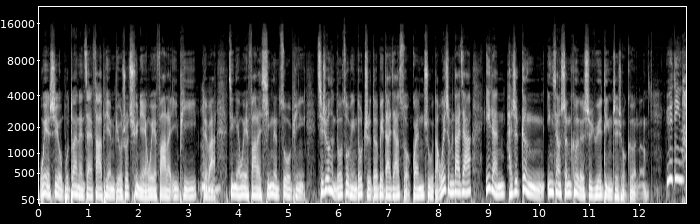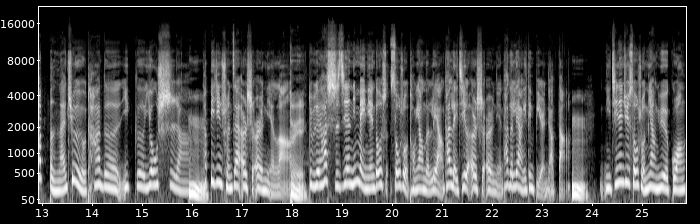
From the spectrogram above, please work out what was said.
我也是有不断的在发片，比如说去年我也发了 EP，对吧？今年我也发了新的作品，其实有很多作品都值得被大家所关注到。为什么大家依然还是更印象深刻的是《约定》这首歌呢？约定它本来就有它的一个优势啊，嗯它毕竟存在二十二年啦，对，对不对？它时间你每年都是搜索同样的量，它累积了二十二年，它的量一定比人家大。嗯，你今天去搜索酿月光，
